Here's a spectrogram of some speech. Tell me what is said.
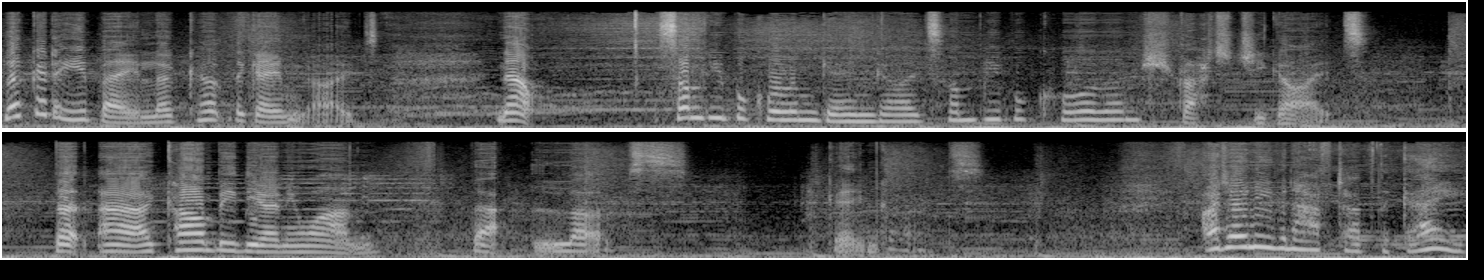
look at eBay, look at the game guides. Now, some people call them game guides, some people call them strategy guides. But uh, I can't be the only one that loves game guides. I don't even have to have the game,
